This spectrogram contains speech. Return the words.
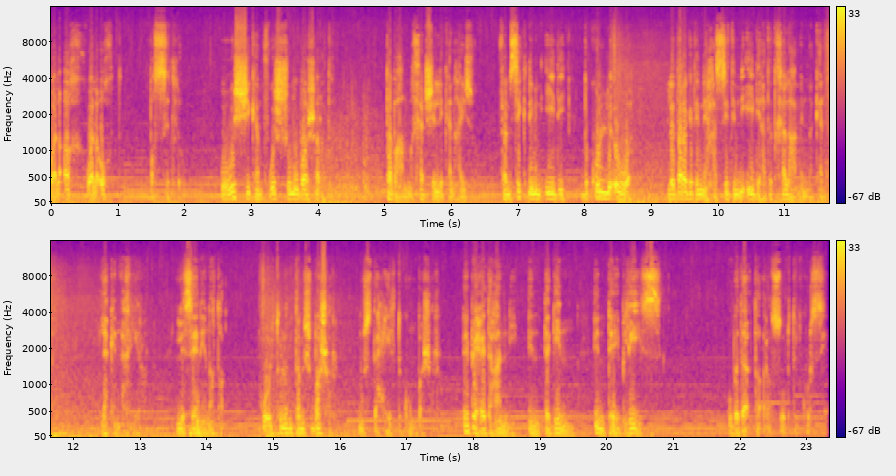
ولا أخ ولا أخت. بصيت له. ووشي كان في وشه مباشرة. طبعا ما خدش اللي كان عايزه. فمسكني من إيدي بكل قوة لدرجة إني حسيت إن إيدي هتتخلع من مكانها. لكن أخيرا لساني نطق وقلت له أنت مش بشر. مستحيل تكون بشر. ابعد عني أنت جن أنت إبليس. وبدأت أقرأ سورة الكرسي.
